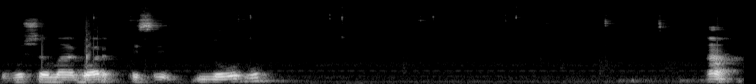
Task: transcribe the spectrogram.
Eu vou chamar agora esse novo. Ah,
